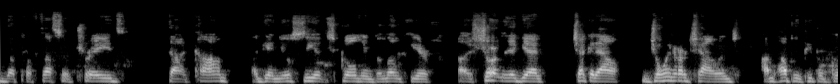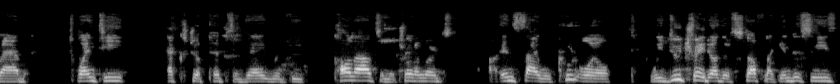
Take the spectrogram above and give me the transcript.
theprofessortrades.com. Again, you'll see it scrolling below here uh, shortly. Again, check it out. Join our challenge. I'm helping people grab 20 extra pips a day with the callouts and the trade alerts uh, inside with crude oil. We do trade other stuff like indices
